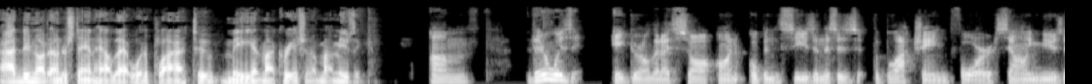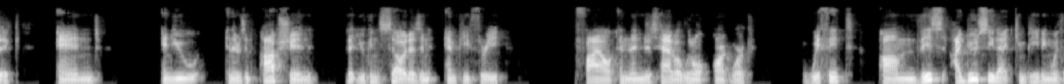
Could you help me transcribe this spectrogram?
I do not understand how that would apply to me and my creation of my music. Um, there was a girl that I saw on Open Seas, and this is the blockchain for selling music, and and you and there's an option that you can sell it as an MP3 file and then just have a little artwork with it. Um, this I do see that competing with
